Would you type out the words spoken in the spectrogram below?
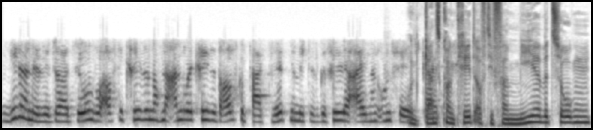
wieder eine Situation, wo auf die Krise noch eine andere Krise draufgepackt wird, nämlich das Gefühl der eigenen Unfähigkeit. Und ganz konkret auf die Familie bezogen,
